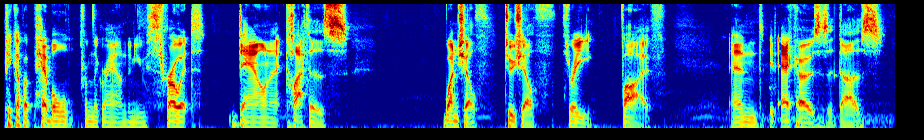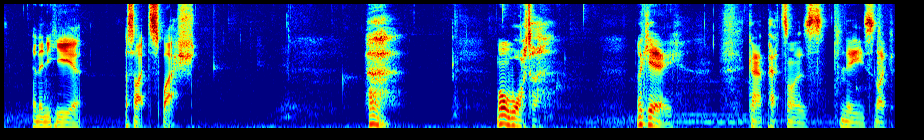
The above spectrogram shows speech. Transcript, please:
pick up a pebble from the ground and you throw it down, and it clatters. One shelf, two shelf, three, five, and it echoes as it does, and then you hear a slight splash. More water. Okay. Kind of pats on his knees, like.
